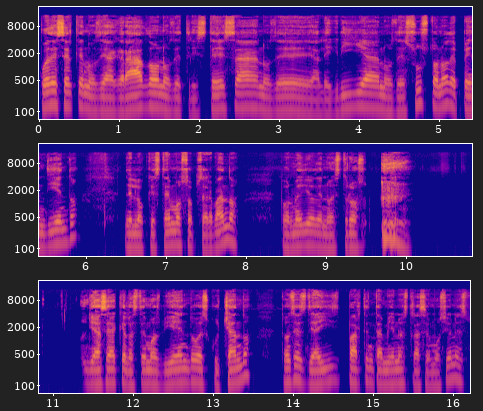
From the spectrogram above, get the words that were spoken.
Puede ser que nos dé agrado, nos dé tristeza, nos dé alegría, nos dé susto, ¿no? Dependiendo de lo que estemos observando por medio de nuestros ya sea que lo estemos viendo, escuchando, entonces de ahí parten también nuestras emociones,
